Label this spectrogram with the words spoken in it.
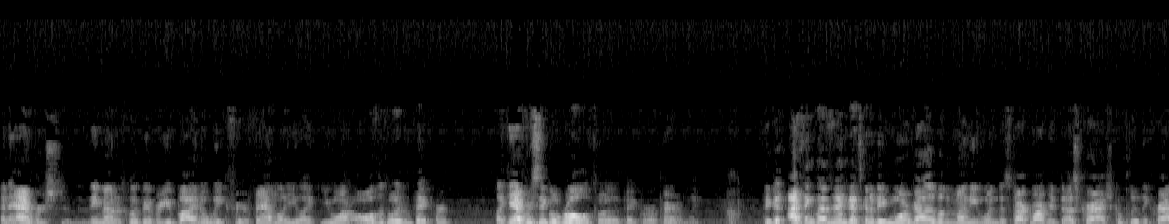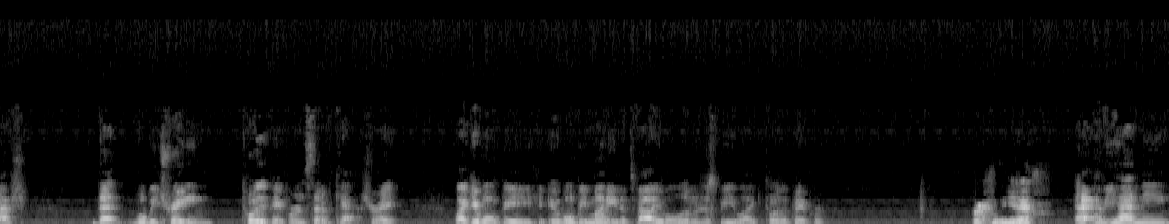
an average the amount of toilet paper you buy in a week for your family. You like you want all the toilet paper, like every single roll of toilet paper, apparently. I think I think that's going to be more valuable than money when the stock market does crash, completely crash. That we'll be trading toilet paper instead of cash, right? Like it won't be it won't be money that's valuable. It'll just be like toilet paper. yeah. Have you had any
